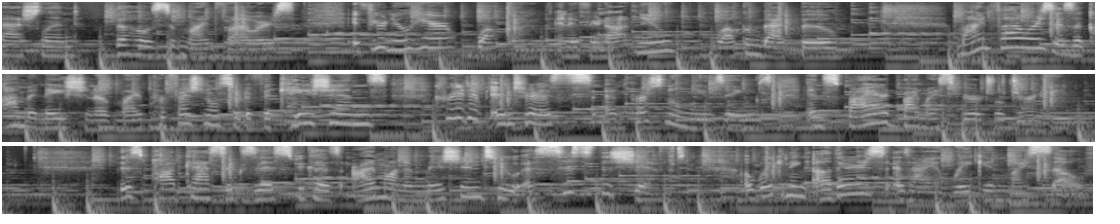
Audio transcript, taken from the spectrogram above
Ashlyn, the host of Mind Flowers. If you're new here, welcome. And if you're not new, welcome back, boo. Mind Flowers is a combination of my professional certifications, creative interests, and personal musings inspired by my spiritual journey. This podcast exists because I'm on a mission to assist the shift, awakening others as I awaken myself.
